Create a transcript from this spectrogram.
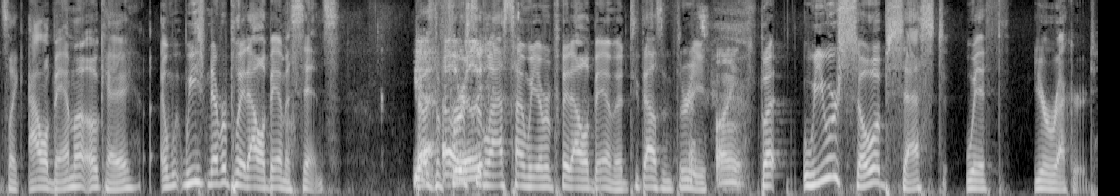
it's like Alabama, okay, and we, we've never played Alabama since. That Yeah. was the Oh, first really? and last time we ever played Alabama in 2003. That's funny. But we were so obsessed with your record,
